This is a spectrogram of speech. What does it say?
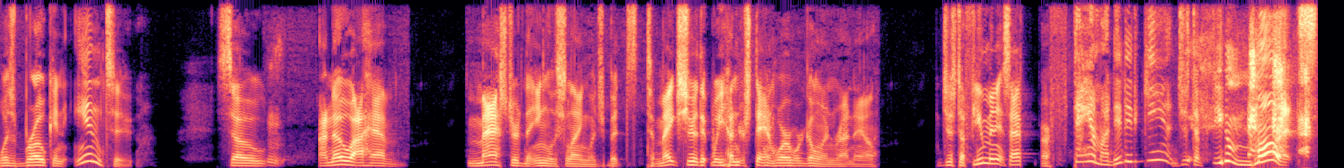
was broken into. So Hmm. I know I have mastered the English language, but to make sure that we understand where we're going right now, just a few minutes after, or damn, I did it again. Just a few months.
